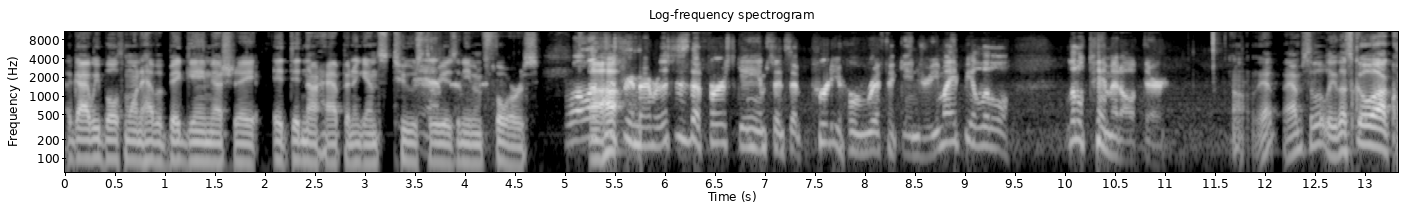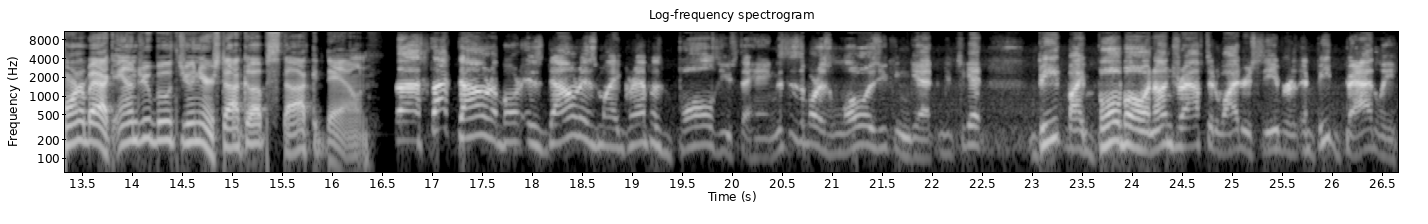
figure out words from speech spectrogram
a guy we both want to have a big game yesterday. It did not happen against twos, yeah. threes, and even fours. Well, let's uh, just remember this is the first game since a pretty horrific injury. He might be a little, little timid out there. Oh, yep, absolutely. Let's go. Uh, cornerback Andrew Booth Jr. Stock up, stock down. Uh, stock down about as down as my grandpa's balls used to hang. This is about as low as you can get. To get beat by Bobo, an undrafted wide receiver, and beat badly.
